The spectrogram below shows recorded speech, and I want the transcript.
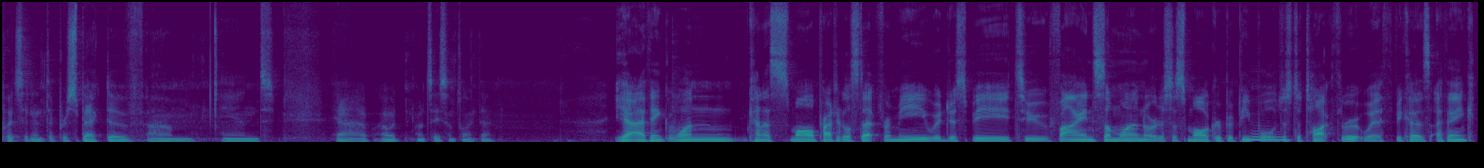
puts it into perspective. Um, and yeah, I, I, would I would say something like that. Yeah, I think one kind of small practical step for me would just be to find someone or just a small group of people mm. just to talk through it with because I think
